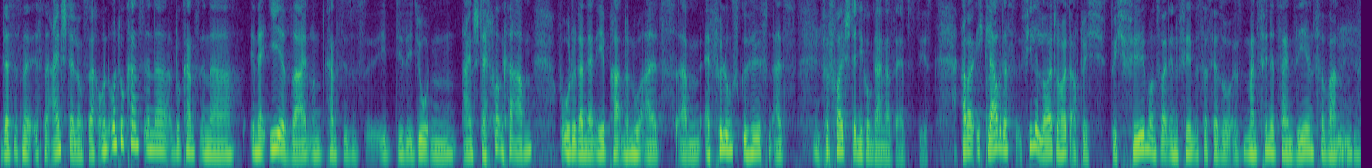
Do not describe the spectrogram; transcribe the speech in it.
Das ist eine, ist eine Einstellungssache. Und, und du kannst in der, du kannst in der, in der Ehe sein und kannst dieses, diese Idioten-Einstellung haben, wo du dann deinen Ehepartner nur als ähm, Erfüllungsgehilfen, als Vervollständigung deiner selbst siehst. Aber ich glaube, dass viele Leute heute auch durch, durch Film und so weiter, in den Filmen ist das ja so, man findet seinen Seelenverwandten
